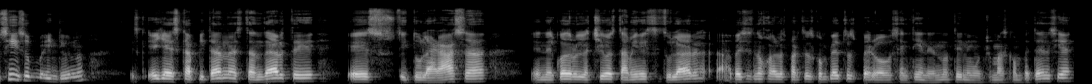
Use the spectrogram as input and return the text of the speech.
sí, sub-21. Ella es capitana, estandarte, es titularaza. En el cuadro de las Chivas también es titular. A veces no juega los partidos completos, pero se entiende, no tiene mucho más competencia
